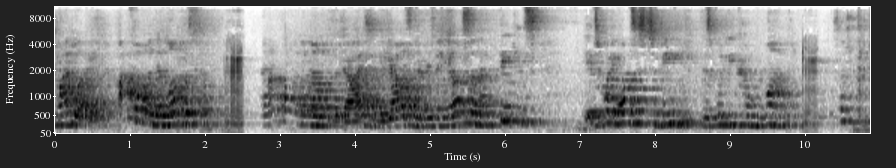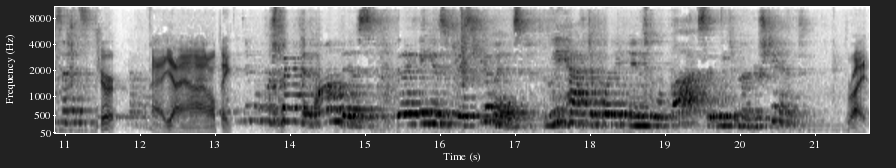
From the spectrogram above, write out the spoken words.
my life. I'm falling in love with them. Mm-hmm. And I'm falling in love with the guys and the gals and everything else. And I think it's it's what He wants us to be, is we become one. That make sense? Sure. Uh, yeah, I don't think. It's a different perspective on this that I think as, as humans, we have to put it into a box that we can understand. Right.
